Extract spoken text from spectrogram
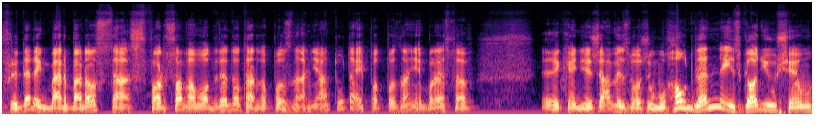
Fryderyk Barbarossa sforsował Odrę, dotarł do Poznania. Tutaj pod Poznaniem Bolesław y, Kędzierzawy złożył mu hołd lenny i zgodził się,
